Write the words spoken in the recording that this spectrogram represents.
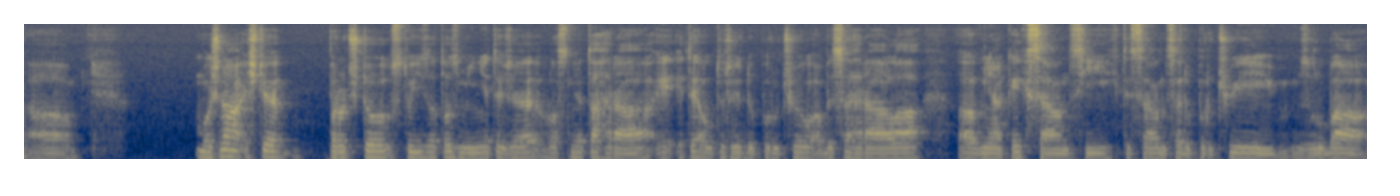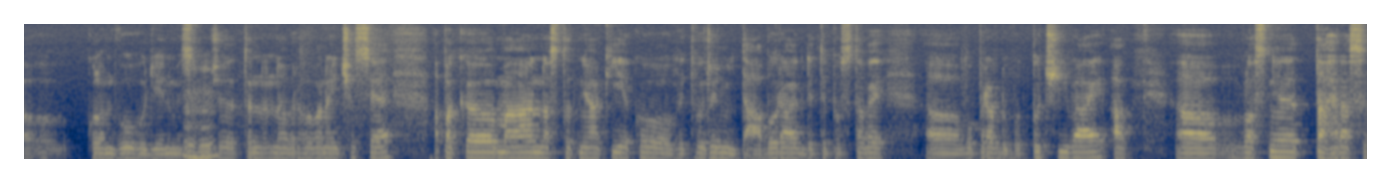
Uh, možná ještě proč to stojí za to zmínit, je, že vlastně ta hra, i, i ty autoři doporučují, aby se hrála v nějakých seancích. Ty seance doporučují zhruba kolem dvou hodin, myslím, mm-hmm. že ten navrhovaný čas je. A pak uh, má nastat nějaký jako vytvoření tábora, kde ty postavy uh, opravdu odpočívají a uh, vlastně ta hra se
